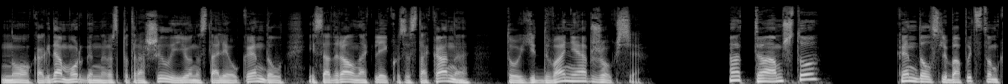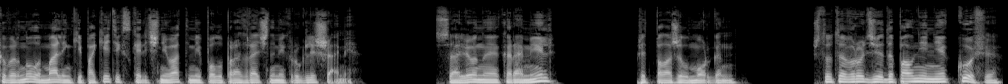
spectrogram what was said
но когда Морган распотрошил ее на столе у Кэндалл и содрал наклейку со стакана, то едва не обжегся. «А там что?» Кэндалл с любопытством ковырнула маленький пакетик с коричневатыми полупрозрачными кругляшами. «Соленая карамель?» — предположил Морган. «Что-то вроде дополнения к кофе.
